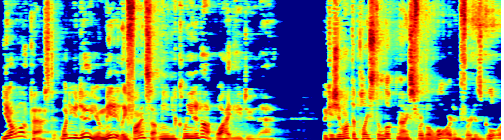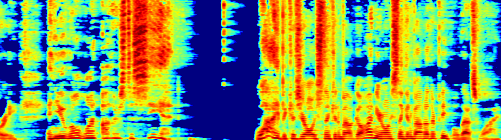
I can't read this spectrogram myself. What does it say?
You don't walk past it. What do you do? You immediately find something and you clean it up. Why do you do that? Because you want the place to look nice for the Lord and for His glory, and you won't want others to see it. Why? Because you're always thinking about God and you're always thinking about other people. That's why.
